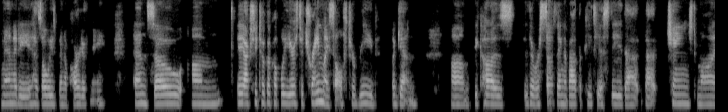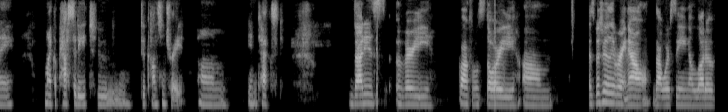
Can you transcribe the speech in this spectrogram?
humanity has always been a part of me. And so um, it actually took a couple years to train myself to read again um, because there was something about the PTSD that that changed my my capacity to to concentrate um, in text. That is a very powerful story. Um, especially right now that we're seeing a lot of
